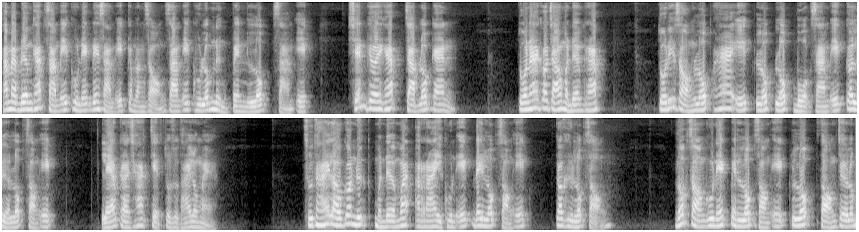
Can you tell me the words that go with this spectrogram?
ทำแบบเดิมครับ 3x คูณ x ได้ 3x กำลัง 2 3x คูณลบ 1 เป็นลบ 3x เช่นเคยครับ จับลบกัน ตัวหน้าก็เจ้าเหมือนเดิมครับ ตัวที่2ลบ 5x ลบลบบวก 3x ก็เหลือลบ 2x แล้วกระชาก 7 ตัวสุดท้ายลงมา สุดท้ายเราก็นึกเหมือนเดิมว่าอะไรคูณ x ได้ลบ 2x ก็คือลบ 2 ลบ 2คูณ x เป็นลบ 2x ลบ 2 เจอลบ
